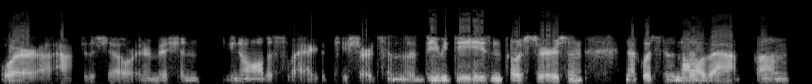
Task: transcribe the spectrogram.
where uh, after the show or intermission, you know, all the swag, the T-shirts and the DVDs and posters and necklaces and all of that. Um,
